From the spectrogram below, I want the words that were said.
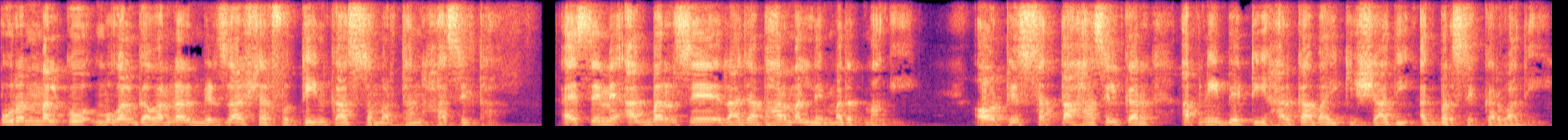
पूरनमल को मुगल गवर्नर मिर्ज़ा शरफुद्दीन का समर्थन हासिल था। ऐसे में अकबर से राजा भारमल ने मदद मांगी और फिर सत्ता हासिल कर अपनी बेटी हरकाबाई की शादी अकबर से करवा दी।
